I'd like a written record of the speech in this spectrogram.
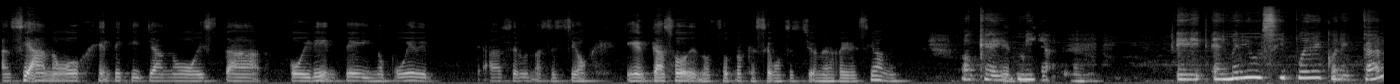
ancianos, gente que ya no está coherente y no puede hacer una sesión. En el caso de nosotros que hacemos sesiones de regresiones. Ok, mira, eh, el medium sí puede conectar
